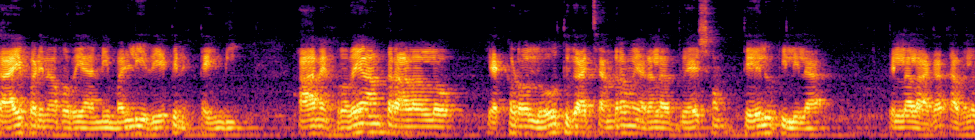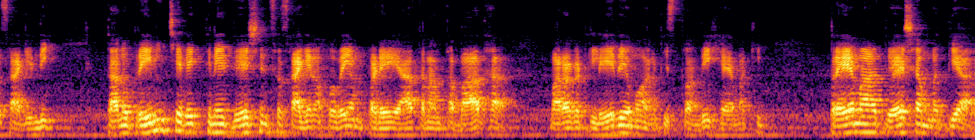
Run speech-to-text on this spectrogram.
గాయపడిన హృదయాన్ని మళ్ళీ రేపినట్టయింది. ఆమె హృదయాంతరాళాల్లో ఎక్కడో లోతుగా చంద్రం ఎడల ద్వేషం తేలు పిల్లిలా పిల్లలాగా కదలసాగింది. తను ప్రేమించే వ్యక్తిని ద్వేషించసాగిన హృదయం పడే అతనంత బాధ మరొకటి లేదేమో అనిపిస్తోంది హేమకి. ప్రేమ ద్వేషం మధ్య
